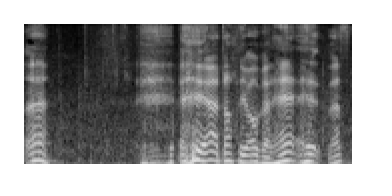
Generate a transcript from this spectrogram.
Äh. ja, dachte ich auch gerade. Hä? Was?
